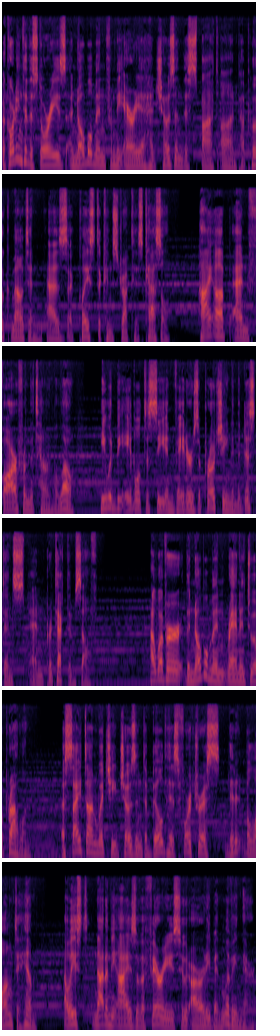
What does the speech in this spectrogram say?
According to the stories, a nobleman from the area had chosen this spot on Papuk Mountain as a place to construct his castle. High up and far from the town below, he would be able to see invaders approaching in the distance and protect himself. However, the nobleman ran into a problem. The site on which he'd chosen to build his fortress didn't belong to him at least not in the eyes of the fairies who'd already been living there.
